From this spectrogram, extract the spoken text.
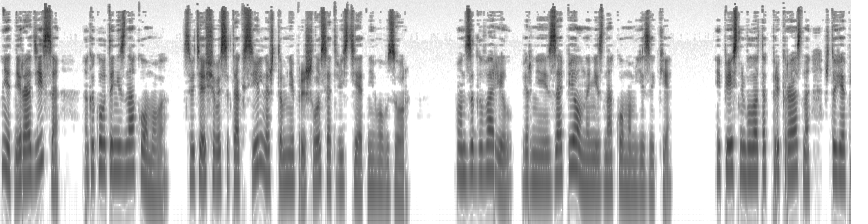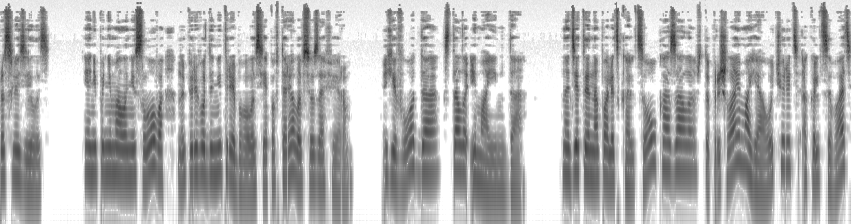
Нет, не Радиса, а какого-то незнакомого, светящегося так сильно, что мне пришлось отвести от него взор. Он заговорил, вернее, запел на незнакомом языке. И песня была так прекрасна, что я прослезилась. Я не понимала ни слова, но перевода не требовалось, я повторяла все за Фером. Его «да» стало и моим «да». Надетое на палец кольцо указало, что пришла и моя очередь окольцевать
